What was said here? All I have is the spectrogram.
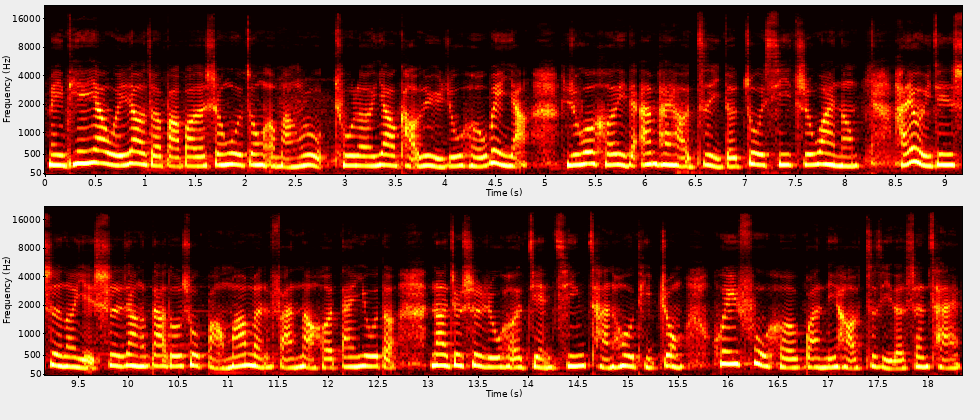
每天要围绕着宝宝的生物钟而忙碌。除了要考虑如何喂养，如何合理的安排好自己的作息之外呢，还有一件。事呢，也是让大多数宝妈们烦恼和担忧的，那就是如何减轻产后体重、恢复和管理好自己的身材。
